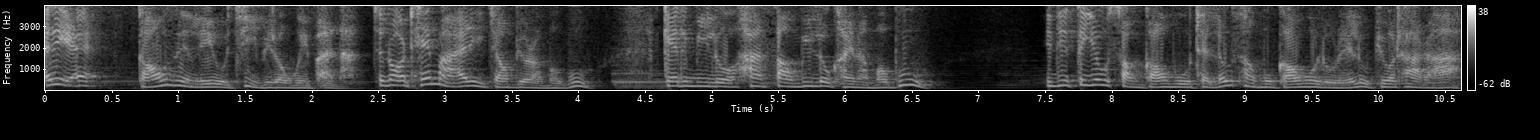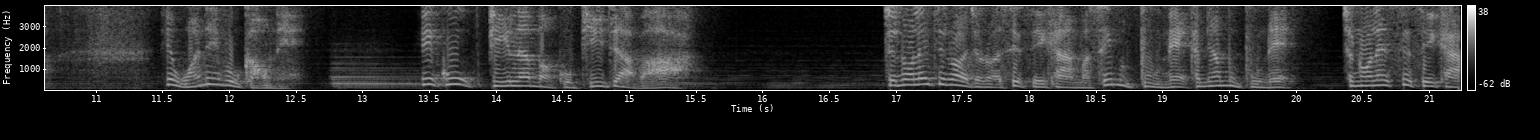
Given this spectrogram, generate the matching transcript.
အဲ့ဒီအဲခေါင်းစဉ်လေးကိုကြည့်ပြီးတော့ဝေဖန်တာကျွန်တော်အထဲမှာအဲ့ဒီအကြောင်းပြောတာမဟုတ်ဘူးအကယ်ဒမီလို့ဟန်ဆောင်ပြီးလုပ်ခိုင်းတာမဟုတ်ဘူး ဒီနေ့တရုပ်ဆောင်ကောင်းဖို့ထက်လှုပ်ဆောင်မှုကောင်းဖို့လိုတယ်လို့ပြောထားတာဒီဝမ်းနေဖို့ကောင်းတယ်ဒီကိုပြေးလမ်းမှာကိုပြေးကြပါကျွန်တော်လည်းကျွန်တော်ကျွန်တော်အစစ်စေးခံမှာစိတ်မပူနဲ့ခင်ဗျားမပူနဲ့ကျွန်တော်လည်းစစ်စေးခံ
